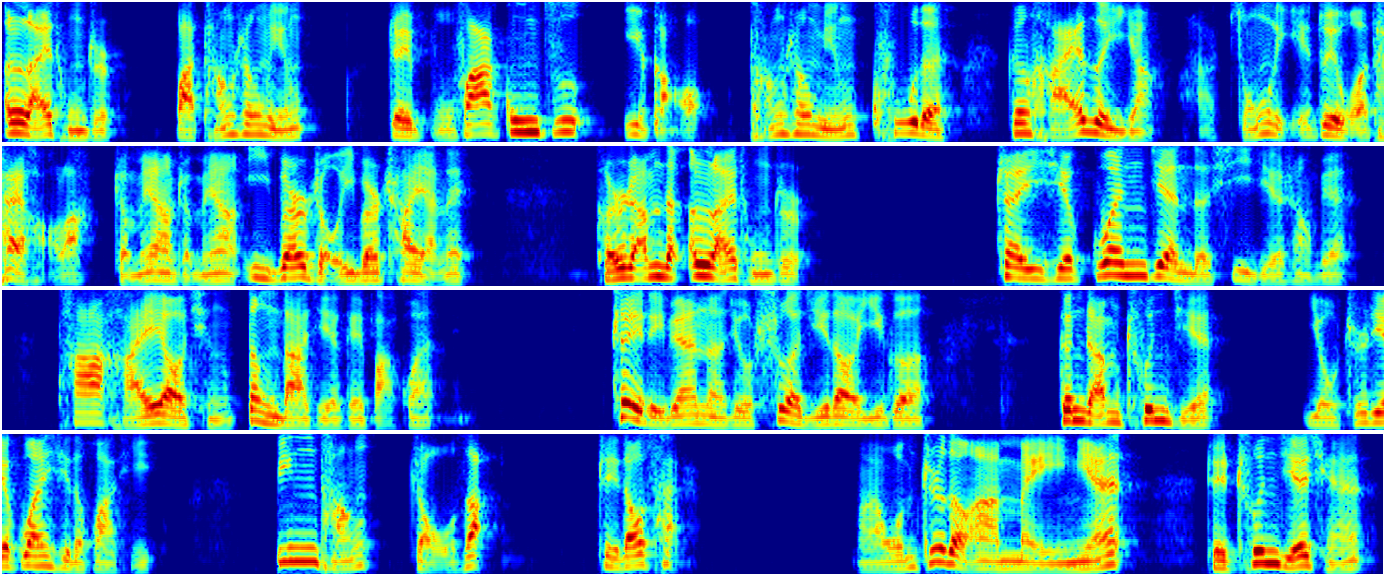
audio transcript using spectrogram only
恩来同志把唐生明这补发工资一搞，唐生明哭的跟孩子一样啊！总理对我太好了，怎么样怎么样？一边走一边擦眼泪。可是咱们的恩来同志，在一些关键的细节上边，他还要请邓大姐给把关。这里边呢，就涉及到一个跟咱们春节有直接关系的话题——冰糖肘子这道菜啊。我们知道啊，每年这春节前，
